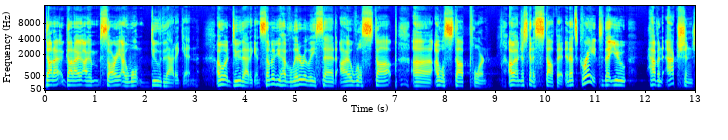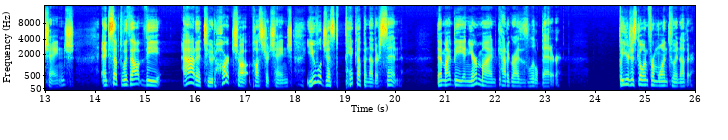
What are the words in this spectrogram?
God, I, God, I, I'm sorry, I won't do that again. I won't do that again. Some of you have literally said, I will stop, uh, I will stop porn. I'm just going to stop it. And that's great that you have an action change, except without the attitude, heart posture change, you will just pick up another sin that might be in your mind categorized as a little better. But you're just going from one to another.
